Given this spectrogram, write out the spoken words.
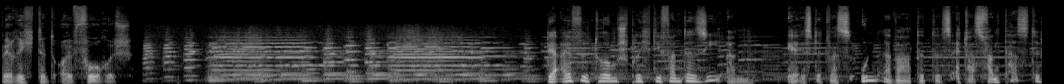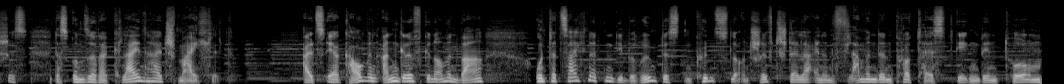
berichtet euphorisch. Der Eiffelturm spricht die Fantasie an. Er ist etwas Unerwartetes, etwas Fantastisches, das unserer Kleinheit schmeichelt. Als er kaum in Angriff genommen war, unterzeichneten die berühmtesten Künstler und Schriftsteller einen flammenden Protest gegen den Turm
